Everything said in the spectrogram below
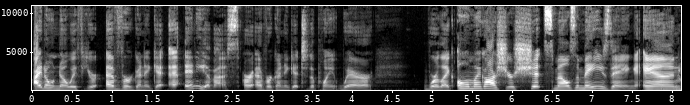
I don't know if you're ever going to get any of us are ever going to get to the point where we're like, oh my gosh, your shit smells amazing. And,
